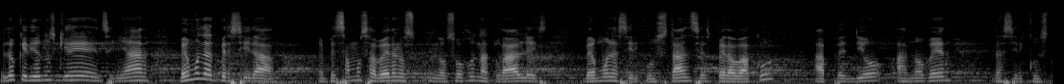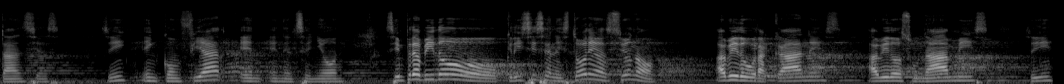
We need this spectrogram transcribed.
Es lo que Dios nos quiere enseñar. Vemos la adversidad, empezamos a ver en los, ojos naturales, vemos las circunstancias, pero Habacuc aprendió a no ver las circunstancias, ¿sí? en confiar en, en el Señor. Siempre ha habido crisis en la historia, ¿sí o no? Ha habido huracanes, ha habido tsunamis, ¿sí?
